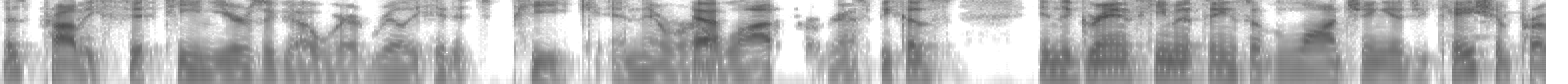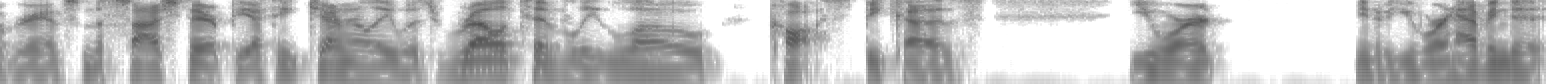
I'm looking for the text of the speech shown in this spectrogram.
this is probably 15 years ago where it really hit its peak. And there were yeah. a lot of programs because, in the grand scheme of things, of launching education programs, massage therapy, I think generally was relatively low cost because you weren't, you know, you weren't having to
